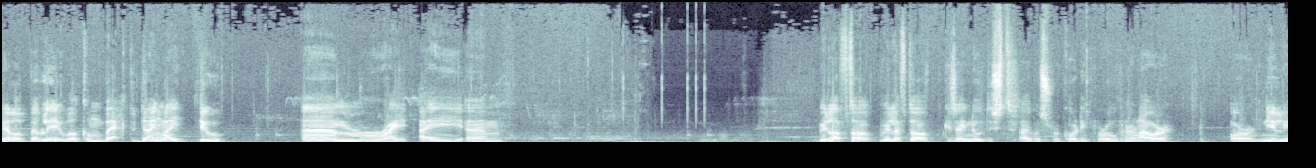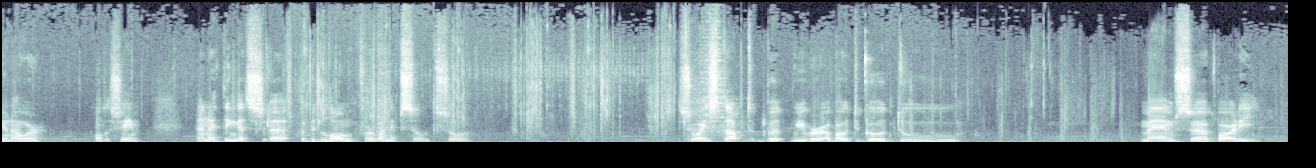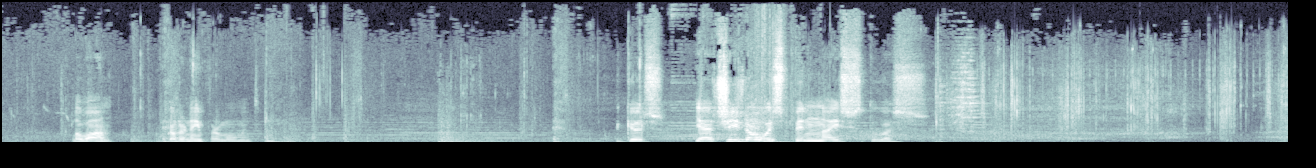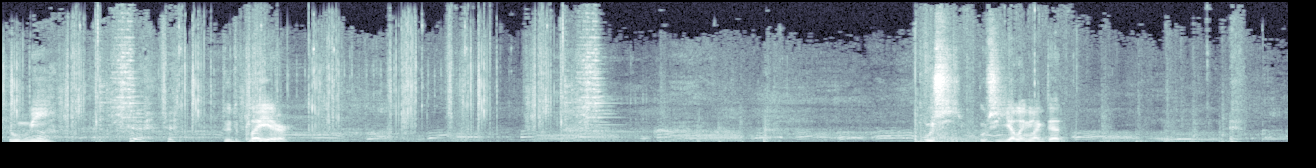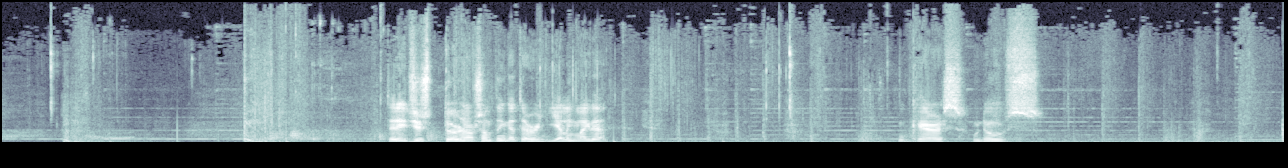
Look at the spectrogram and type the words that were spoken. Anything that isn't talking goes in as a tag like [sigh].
Hello, Peble. Welcome back to Dying Light 2. Um, right. I um. We left off. We left off because I noticed I was recording for over an hour, or nearly an hour, all the same, and I think that's uh, a bit long for one episode. So. So I stopped, but we were about to go to Mam's uh, party. Lawan. Got her name for a moment. Because, yeah, she's always been nice to us. To me. To the player. Who's, who's yelling like that? Did they just turn or something that they're yelling like that? Who cares? Who knows?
